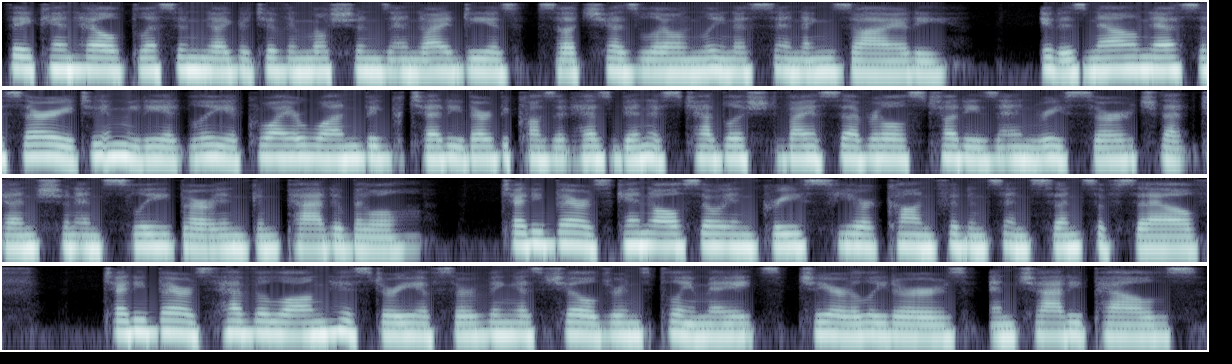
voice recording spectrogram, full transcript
They can help lessen negative emotions and ideas, such as loneliness and anxiety. It is now necessary to immediately acquire one big teddy bear because it has been established via several studies and research that tension and sleep are incompatible. Teddy bears can also increase your confidence and sense of self. Teddy bears have a long history of serving as children's playmates, cheerleaders, and chatty pals.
